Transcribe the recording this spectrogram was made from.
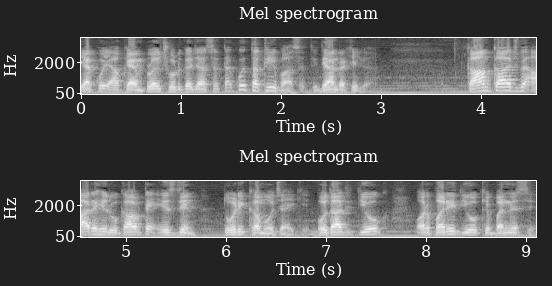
या कोई आपका एम्प्लॉय छोड़कर जा सकता है, कोई तकलीफ़ आ सकती ध्यान रखिएगा। कामकाज में आ रही रुकावटें इस दिन थोड़ी कम हो जाएगी। बुधादित्य योग और परित योग के बनने से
